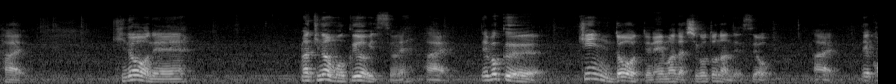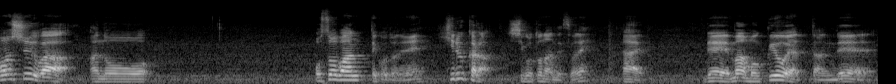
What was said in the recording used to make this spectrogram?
はい。昨日ねまあ昨日木曜日ですよね。はい。で僕金土ってねまだ仕事なんですよ。はい。で今週はあのー、遅番ってことでね昼から仕事なんですよね。はい。でまあ木曜やったんで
